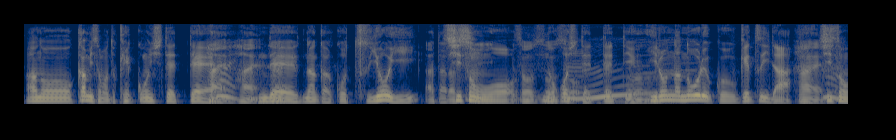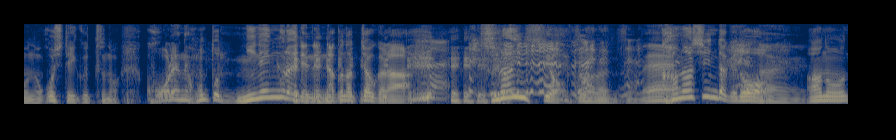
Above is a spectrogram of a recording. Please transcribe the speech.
あの神様と結婚してってはい。はい。でなんかこう強い子孫を残してってっていううんいろんな能力を受け継いだはい。子孫を残していくっつうの。これね本当2年ぐらいでね 亡くなっちゃうから辛いんですよ。そうなんですよね。悲しいんだけどはい。あの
